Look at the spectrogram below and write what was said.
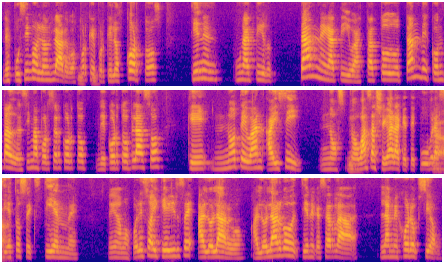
Les pusimos los largos. ¿Por qué? Porque los cortos tienen una TIR tan negativa, está todo tan descontado, encima por ser corto, de corto plazo, que no te van, ahí sí, no, no Mm. vas a llegar a que te cubra si esto se extiende. Digamos, por eso hay que irse a lo largo. A lo largo tiene que ser la, la mejor opción,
